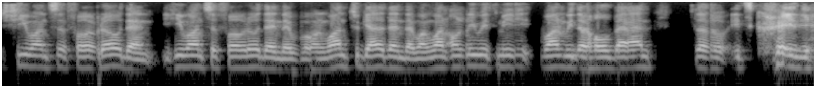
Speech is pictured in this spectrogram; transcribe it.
she wants a photo, then he wants a photo, then they want one together, then they want one only with me, one with the whole band. So it's crazy.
